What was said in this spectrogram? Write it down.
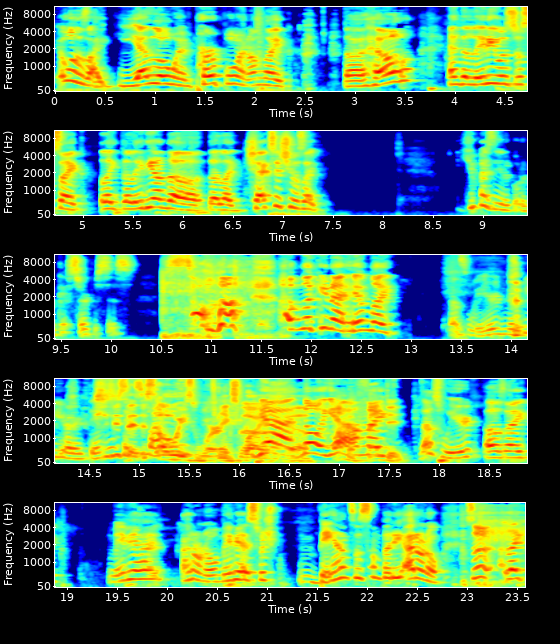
It was like yellow and purple, and I'm like, the hell? And the lady was just like, like the lady on the the like checks it. She was like, you guys need to go to guest services. So I'm looking at him like, that's weird. Maybe our thing. She is just said this always works. Yeah, Yeah. no, yeah. I'm I'm, like, that's weird. I was like, maybe I, I don't know, maybe I switched bands with somebody. I don't know. So like,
